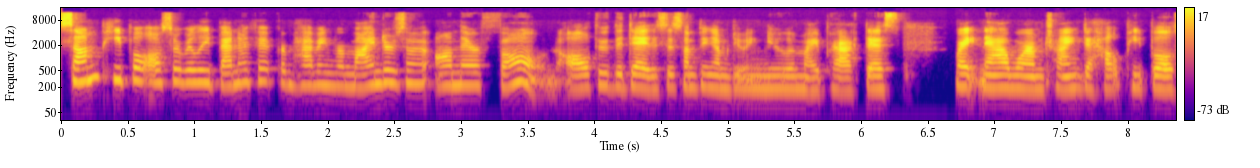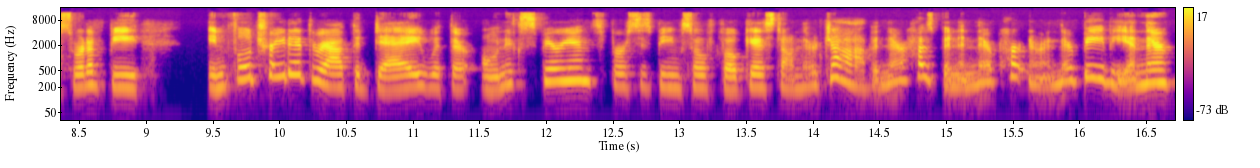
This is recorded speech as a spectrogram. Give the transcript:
some people also really benefit from having reminders on their phone all through the day. This is something I'm doing new in my practice right now, where I'm trying to help people sort of be infiltrated throughout the day with their own experience versus being so focused on their job and their husband and their partner and their baby and their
